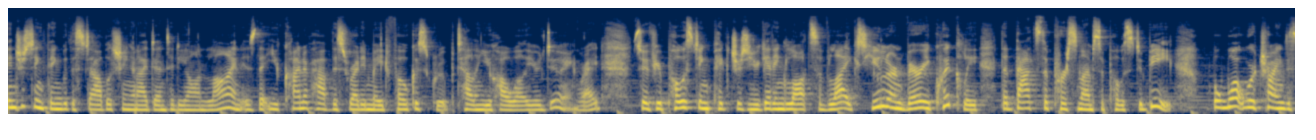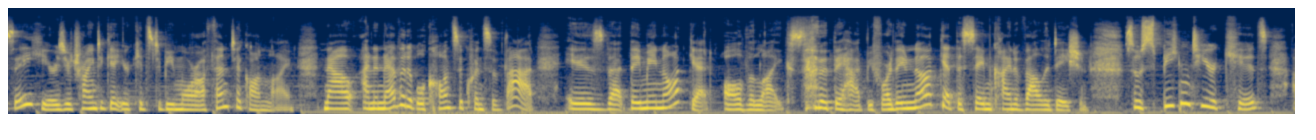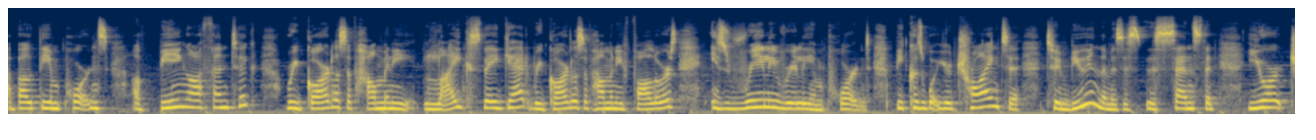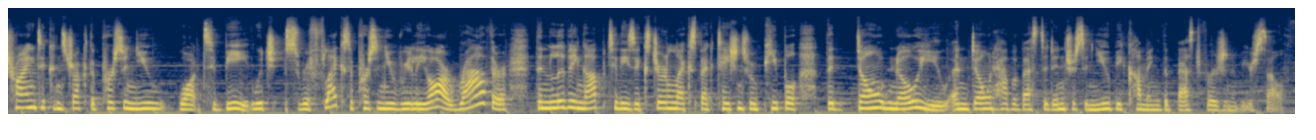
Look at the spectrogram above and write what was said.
The interesting thing with establishing an identity online is that you kind of have this ready made focus group telling you how well you're doing, right? So if you're posting pictures and you're getting lots of likes, you learn very quickly that that's the person I'm supposed to be. But what we're trying to say here is you're trying to get your kids to be more authentic online. Now, an inevitable consequence of that is that they may not get all the likes that they had before. They may not get the same kind of validation. So speaking to your kids about the importance of being authentic, regardless of how many likes they get, regardless of how many followers, is really, really important because what you're trying to, to imbue in them is this, this sense that you're trying to construct the person you want to be, which reflects the person you really are, rather than living up to these external expectations from people that don't know you and don't have a vested interest in you becoming the best version of yourself.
